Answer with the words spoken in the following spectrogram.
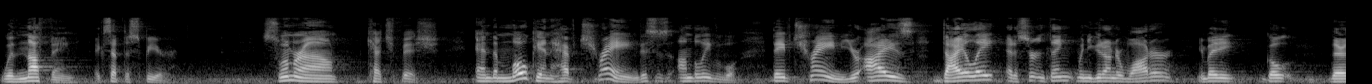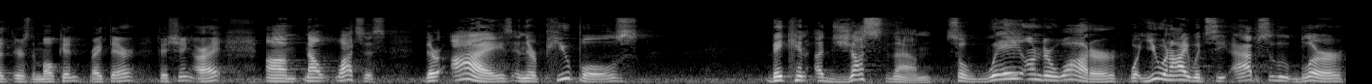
with nothing except a spear. Swim around, catch fish. And the Moken have trained, this is unbelievable. They've trained. Your eyes dilate at a certain thing when you get underwater. Anybody go there? There's the Moken right there, fishing. All right. Um, now, watch this. Their eyes and their pupils, they can adjust them so way underwater, what you and I would see absolute blur,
